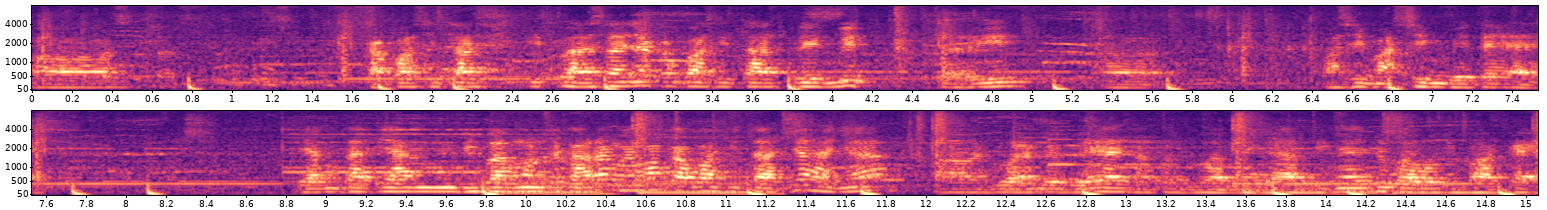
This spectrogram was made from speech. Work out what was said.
uh, kapasitas, bahasanya kapasitas bandwidth dari masing-masing uh, BTS. Yang yang dibangun sekarang memang kapasitasnya hanya uh, 2 Mbps atau 2 MB. Artinya itu kalau dipakai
